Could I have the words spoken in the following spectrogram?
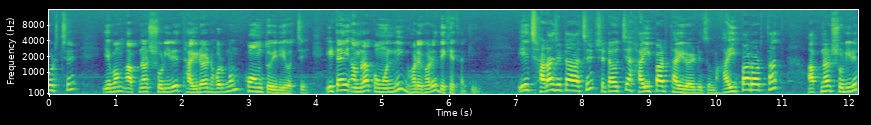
করছে এবং আপনার শরীরে থাইরয়েড হরমোন কম তৈরি হচ্ছে। এটাই আমরা কমনলি ঘরে ঘরে দেখে থাকি। এছাড়া যেটা আছে, সেটা হচ্ছে হাইপার থাইরয়েডিজম হাইপার অর্থাৎ আপনার শরীরে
